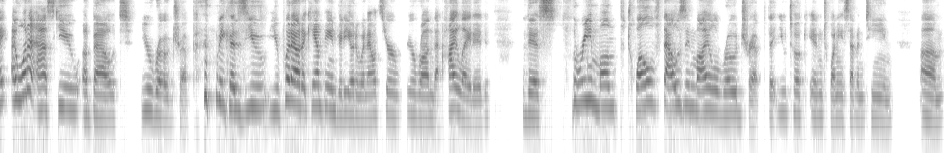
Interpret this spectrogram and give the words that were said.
I, I want to ask you about your road trip because you you put out a campaign video to announce your your run that highlighted this three month, 12,000 mile road trip that you took in 2017 um,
